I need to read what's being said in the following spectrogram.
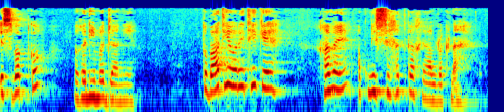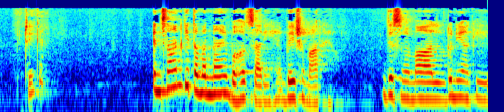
اس وقت کو غنیمت جانیے۔ تو بات یہ ہو رہی تھی کہ ہمیں اپنی صحت کا خیال رکھنا ہے۔ ٹھیک ہے؟ انسان کی تمنا بہت ساری ہیں، بے شمار ہیں۔ جس میں مال، دنیا کی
